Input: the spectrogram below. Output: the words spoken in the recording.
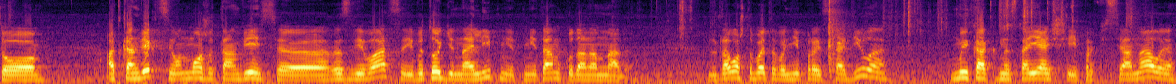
то от конвекции он может там весь э, развиваться и в итоге налипнет не там, куда нам надо. Для того, чтобы этого не происходило, мы, как настоящие профессионалы,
